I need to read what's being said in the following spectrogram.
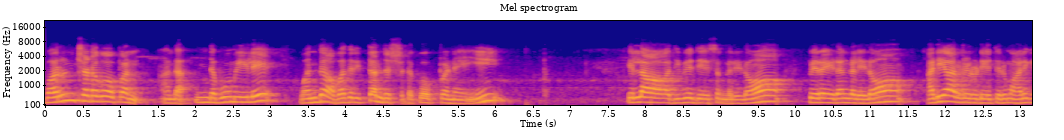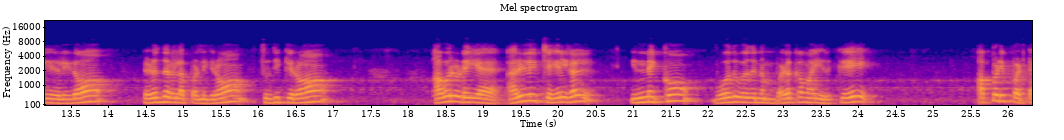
வருஞ்சடகோபன் அந்த இந்த பூமியிலே வந்து அவதரித்த அந்த சடகோப்பனை எல்லா திவ்ய தேசங்களிலும் பிற இடங்களிலும் அடியார்களுடைய திருமாளிகைகளிலும் எழுந்தருளை பண்ணுகிறோம் துதிக்கிறோம். அவருடைய அருளை செயல்கள் இன்னைக்கும் ஓதுவது நம் வழக்கமாக இருக்கு. அப்படிப்பட்ட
